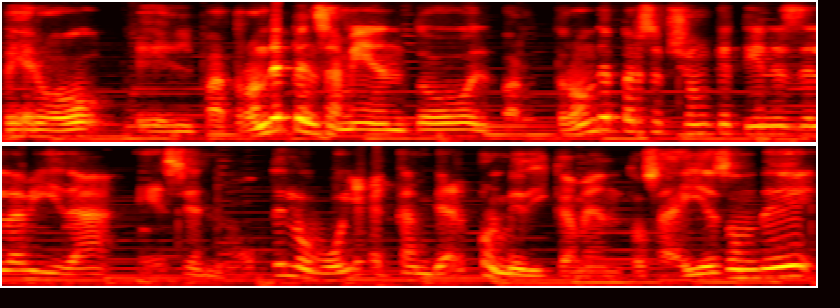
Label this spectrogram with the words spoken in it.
pero el patrón de pensamiento, el patrón de percepción que tienes de la vida, ese no te lo voy a cambiar con medicamentos. Ahí es donde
